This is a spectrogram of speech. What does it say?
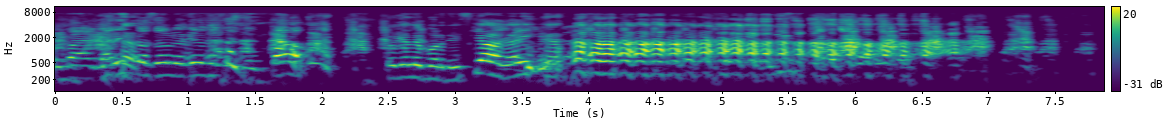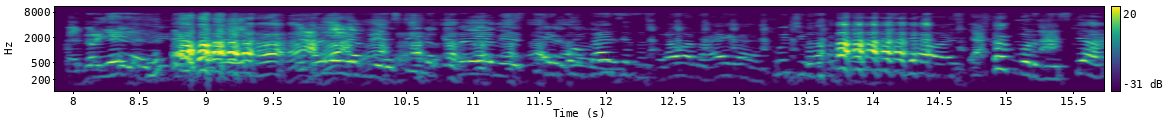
el margarito solo en eso se sentaba. Porque le mordisqueaban ahí. Que no llegue, que no llegue a mi destino, que no llegue a mi destino. con ansias esperaba la ega del cuchi. decía. Mordisqueaba.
